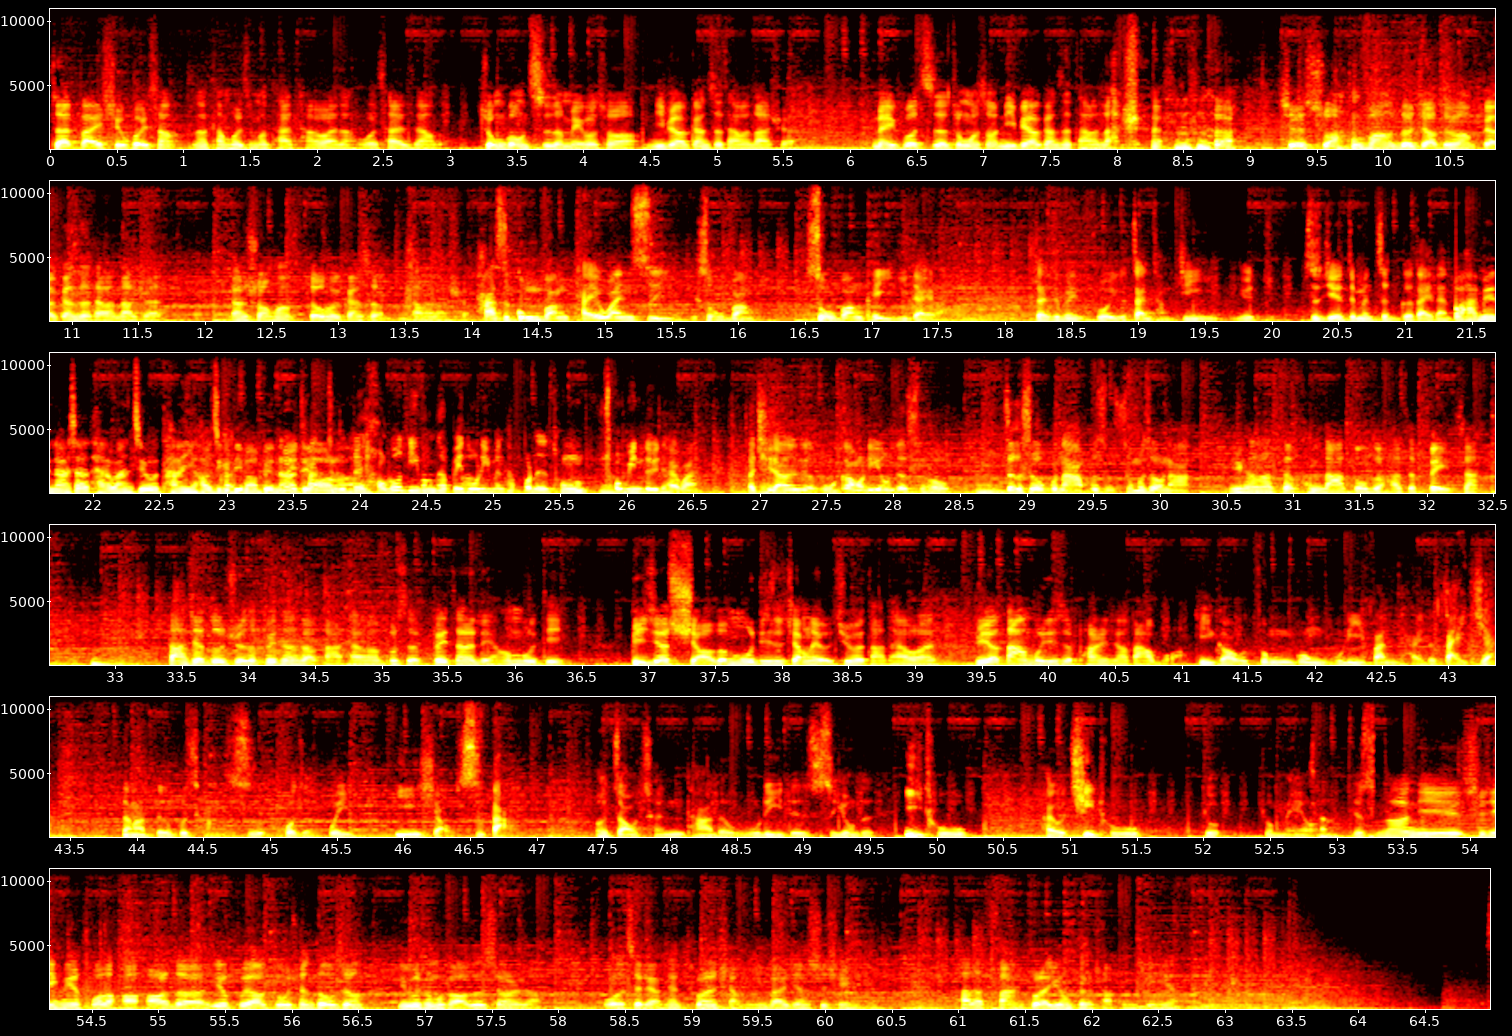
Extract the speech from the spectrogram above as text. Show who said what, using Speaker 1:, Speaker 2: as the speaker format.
Speaker 1: 在拜学会上，那他们会怎么谈台湾呢？我猜是这样的：中共指着美国说：“你不要干涉台湾大学。”美国指着中国说：“你不要干涉台湾大学。”所 以双方都叫对方不要干涉台湾大选，但双方都会干涉台湾大选。
Speaker 2: 他是攻方，台湾是守方，守方可以一代了，在这边做一个战场经营，因为直接这边整个带弹。
Speaker 3: 都还没拿下台湾，结果他有好几个地方被拿掉了。
Speaker 2: 对，好多地方他被多利分，他不能冲抽兵对台湾。那其他人，我刚好利用这时候，这个时候不拿，不是什么时候拿？
Speaker 1: 你看他这很大动作，还是备战。大家都觉得备战是要打台湾，不是备战的两个目的，比较小的目的是将来有机会打台湾，比较大的目的是怕人家打我，
Speaker 2: 提高中共武力犯台的代价，让他得不偿失，或者会因小失大，而造成他的无力的使用的意图，还有企图就就没有了。就是，
Speaker 1: 那你习近平活得好好的，又不要夺权斗争，你为什么搞这事儿呢？我这两天突然想明白一件事情，他在反过来用邓小平经验。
